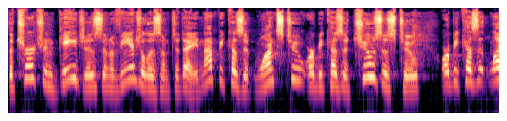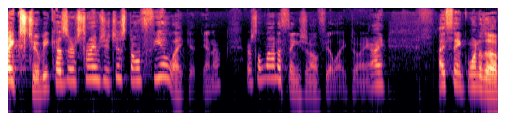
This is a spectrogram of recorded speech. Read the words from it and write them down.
The church engages in evangelism today, not because it wants to or because it chooses to, or because it likes to, because there's times you just don't feel like it, you know. There's a lot of things you don't feel like doing. I, I think one of the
